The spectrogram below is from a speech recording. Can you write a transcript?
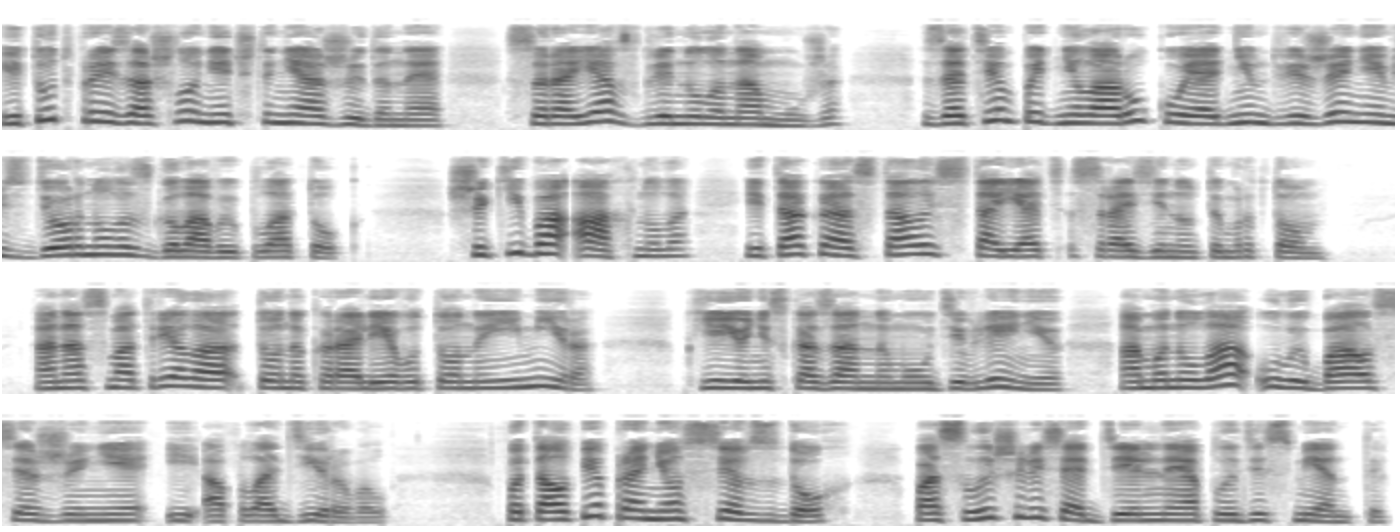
И тут произошло нечто неожиданное. Сарая взглянула на мужа, затем подняла руку и одним движением сдернула с головы платок. Шикиба ахнула и так и осталась стоять с разинутым ртом. Она смотрела то на королеву, то на Эмира. К ее несказанному удивлению, Аманула улыбался жене и аплодировал. По толпе пронесся вздох, послышались отдельные аплодисменты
